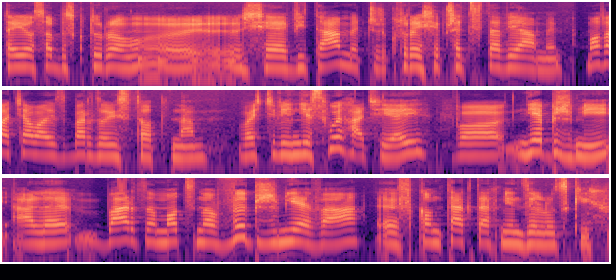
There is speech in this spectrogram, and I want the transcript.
tej osoby, z którą e, się witamy, czy której się przedstawiamy. Mowa ciała jest bardzo istotna. Właściwie nie słychać jej, bo nie brzmi, ale bardzo mocno wybrzmiewa e, w kontaktach międzyludzkich.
